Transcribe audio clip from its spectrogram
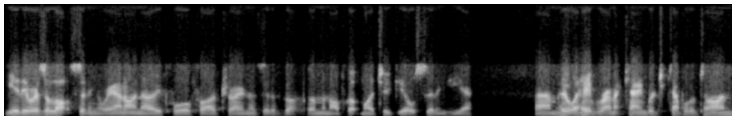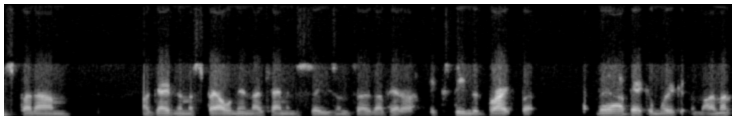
yeah, there is a lot sitting around. I know four or five trainers that have got them, and I've got my two girls sitting here um, who I have run at Cambridge a couple of times, but um, I gave them a spell and then they came into season, so they've had an extended break, but they are back in work at the moment.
